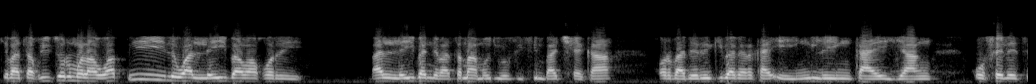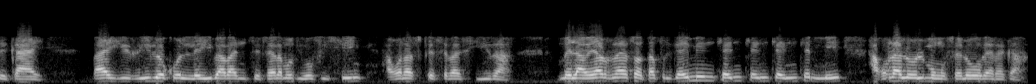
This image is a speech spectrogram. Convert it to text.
ke batla go itse gore molao wa pele wa labour wa gore ba labour ne ba tsamaya mo di-officing ba checka gore babereki ba bereka eng leng kae jang o feletse kae. Ba hirilwe ko labour ba ntse fela mo di-officing ga gona sepe se ba se irang. Melao ya rona ya south africa e mentlentlentlentle ntle ntle ntle mme ga gona le o le mongwe fela o berekang.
